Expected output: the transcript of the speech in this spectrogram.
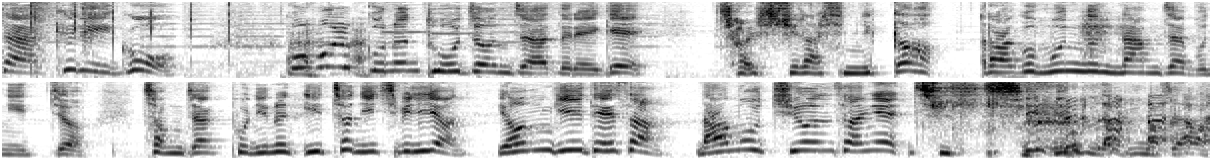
자, 그리고 꿈을 꾸는 도전자들에게 절실하십니까? 라고 묻는 남자분이 있죠. 정작 본인은 2021년 연기 대상 나무 주연상의 진심인 남자.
